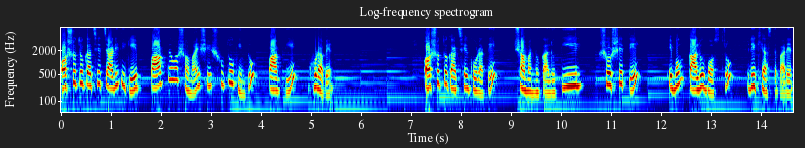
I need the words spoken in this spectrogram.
অশ্বত্থ গাছের চারিদিকে পাক দেওয়ার সময় সে সুতো কিন্তু পাক দিয়ে ঘোরাবেন। অশ্বত্থ গাছের গোড়াতে সামান্য কালো তিল, সর্ষের তেল এবং কালো বস্ত্র রেখে আসতে পারেন।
